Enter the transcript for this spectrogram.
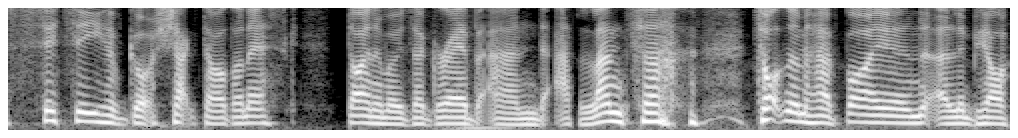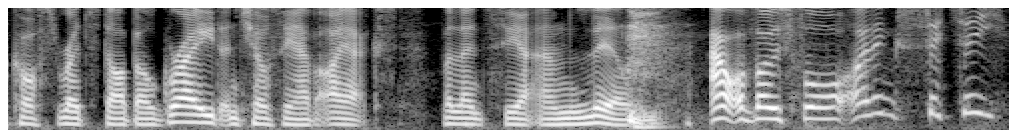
City have got Shakhtar Donetsk. Dynamo Zagreb and Atalanta. Tottenham have Bayern, Olympiacos, Red Star Belgrade, and Chelsea have Ajax, Valencia, and Lille. Out of those four, I think City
